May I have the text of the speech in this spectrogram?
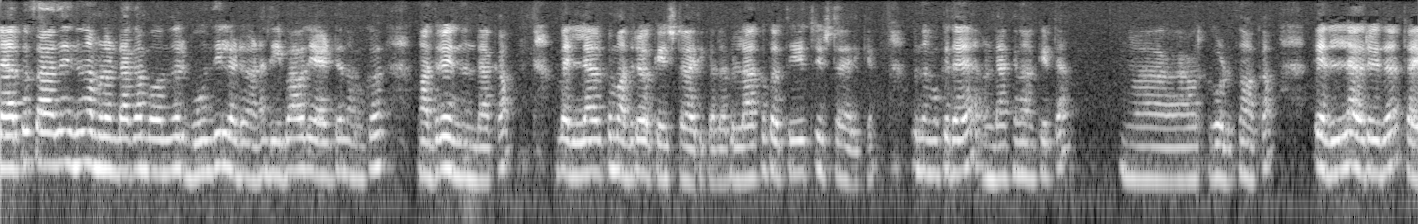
എല്ലാവർക്കും സ്വാഗതം. ഇന്ന് നമ്മൾ ഉണ്ടാക്കാൻ പോകുന്നത് ഒരു ബൂന്തി ലഡുവാണ്. ദീപാവലിയായിട്ട് നമുക്ക് മധുരം ഇന്ന് ഉണ്ടാക്കാം. അപ്പോൾ എല്ലാവർക്കും മധുരമൊക്കെ ഇഷ്ടമായിരിക്കുമല്ലോ? പിള്ളേർക്ക് പ്രത്യേകിച്ച് ഇഷ്ടമായിരിക്കും. അപ്പോൾ നമുക്കിത് ഉണ്ടാക്കി നോക്കിയിട്ട് അവർക്ക് കൊടുത്ത് നോക്കാം. അപ്പോൾ എല്ലാവരും ഇത് ട്രൈ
